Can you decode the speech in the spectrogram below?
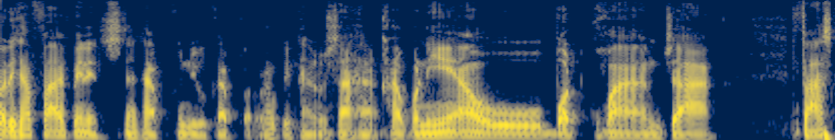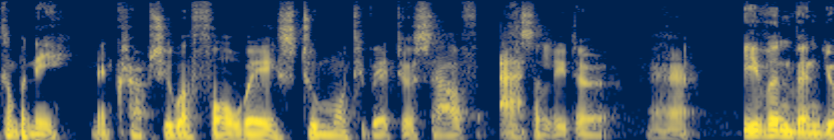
วัสดีครับ 5 minutes นะครับ คุณอยู่กับเราเป็นทานุสาหะครับ วันนี้เอาบทความจาก Fast Company นะครับ ชื่อว่า four ways to motivate yourself as a leader นะฮะ even when you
